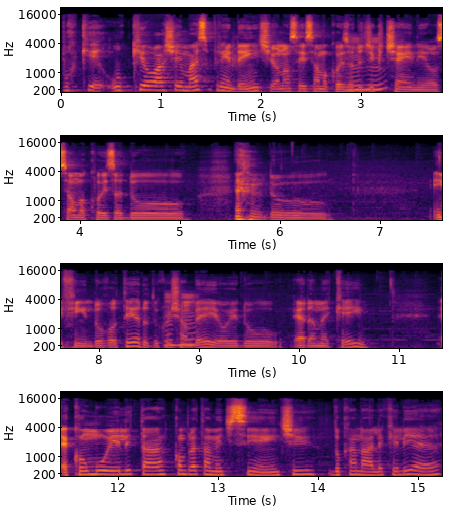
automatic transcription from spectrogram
Porque o que eu achei mais surpreendente, eu não sei se é uma coisa do Uhum. Dick Cheney ou se é uma coisa do. do. Enfim, do roteiro do Christian Uhum. Bale e do Adam McKay, é como ele tá completamente ciente do canalha que ele é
